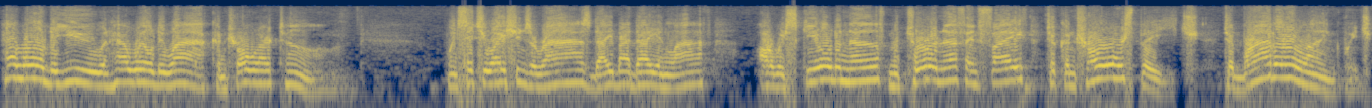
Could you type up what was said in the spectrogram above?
How well do you and how well do I control our tongue? When situations arise day by day in life, are we skilled enough, mature enough in faith to control our speech, to bridle our language,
